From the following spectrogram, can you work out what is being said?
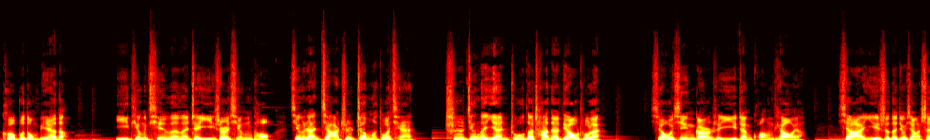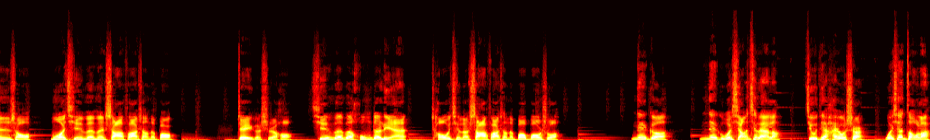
可不懂别的，一听秦雯雯这一身行头竟然价值这么多钱，吃惊的眼珠子差点掉出来，小心肝是一阵狂跳呀，下意识的就想伸手摸秦雯雯沙发上的包。这个时候，秦雯雯红着脸抄起了沙发上的包包，说：“那个，那个，我想起来了，酒店还有事儿，我先走了。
